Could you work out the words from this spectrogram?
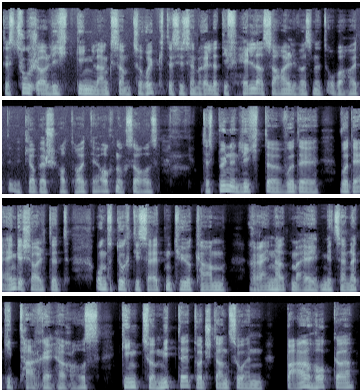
Das Zuschauerlicht ging langsam zurück. Das ist ein relativ heller Saal. Ich weiß nicht, ob er heute, ich glaube, er schaut heute auch noch so aus. Das Bühnenlicht äh, wurde, wurde eingeschaltet und durch die Seitentür kam Reinhard May mit seiner Gitarre heraus, ging zur Mitte, dort stand so ein Barhocker,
